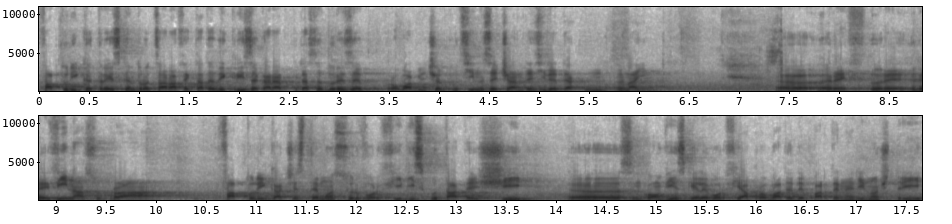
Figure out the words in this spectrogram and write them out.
faptului că trăiesc într-o țară afectată de criză care ar putea să dureze probabil cel puțin 10 ani de zile de acum înainte. Uh, revin asupra faptului că aceste măsuri vor fi discutate și uh, sunt convins că ele vor fi aprobate de partenerii noștri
